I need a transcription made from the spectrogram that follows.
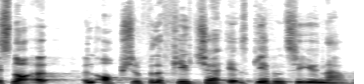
It's not a, an option for the future, it's given to you now.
